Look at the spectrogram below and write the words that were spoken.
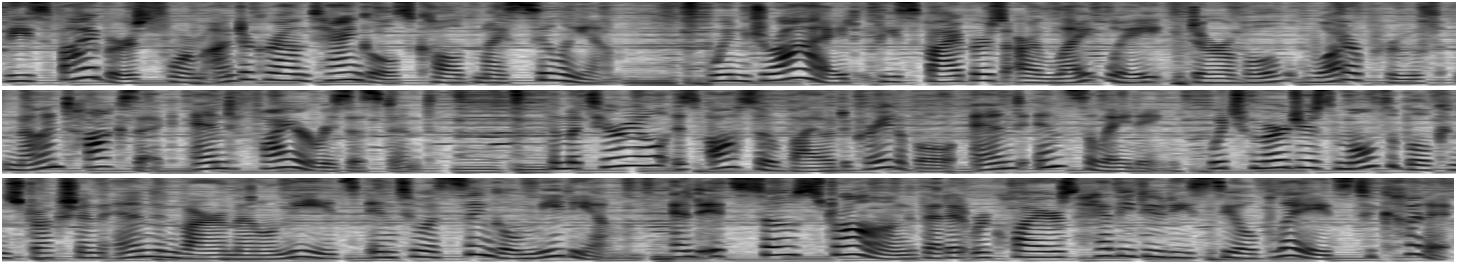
These fibers form underground tangles called mycelium. When dried, these fibers are lightweight, durable, waterproof, non toxic, and fire resistant. The material is also biodegradable and insulating, which merges multiple construction and environmental needs into a single medium. And it's so strong that it requires heavy duty steel blades to cut it.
